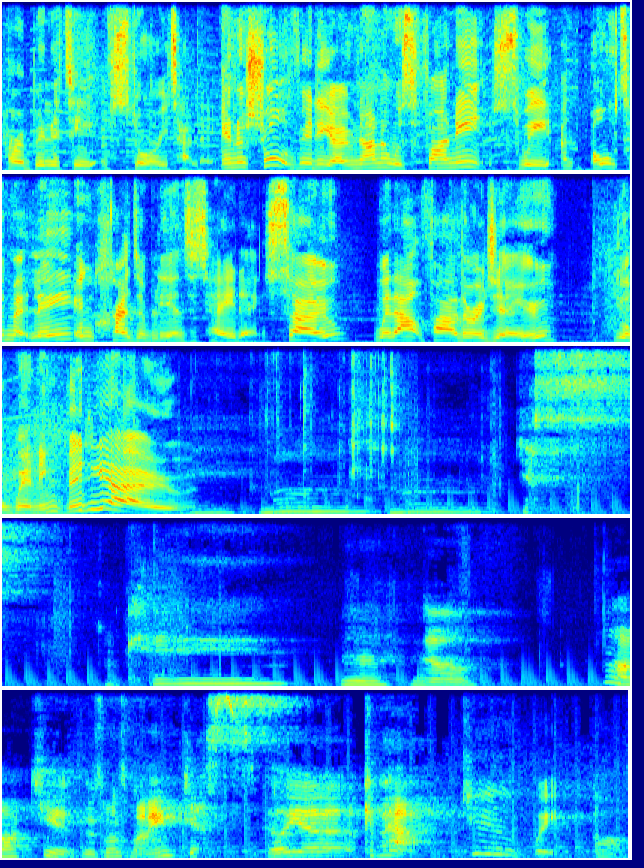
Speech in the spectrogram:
her ability of storytelling. In a short video, Nana was funny, sweet, and ultimately incredibly entertaining. So, without further ado, your winning video. Come on, come on. Yes. Okay. Mm, no. Aw, cute. This one's funny. Yes. Hell yeah. Kapow! Wait, oh,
